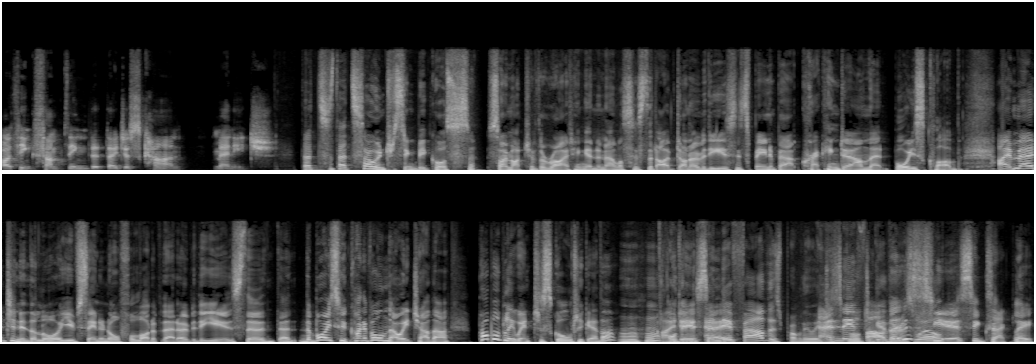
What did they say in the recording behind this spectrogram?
I think something that they just can't manage. That's that's so interesting because so much of the writing and analysis that I've done over the years, it's been about cracking down that boys' club. I imagine in the law you've seen an awful lot of that over the years. The the, the boys who kind of all know each other probably went to school together. Mm-hmm. I dare say, and their fathers probably went and to school together as well. Yes, exactly,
